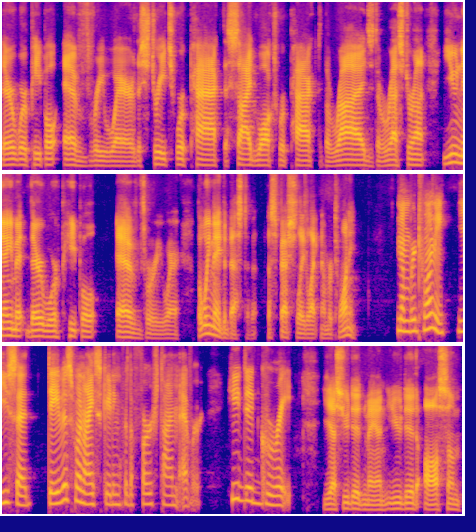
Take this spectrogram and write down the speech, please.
There were people everywhere. The streets were packed, the sidewalks were packed, the rides, the restaurant, you name it, there were people everywhere. But we made the best of it, especially like number 20. Number 20, you said Davis went ice skating for the first time ever. He did great. Yes, you did, man. You did awesome.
